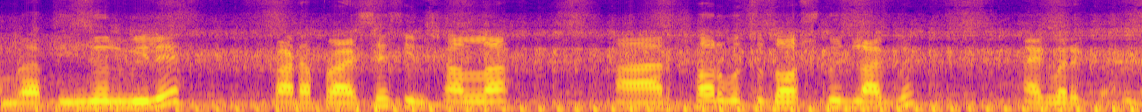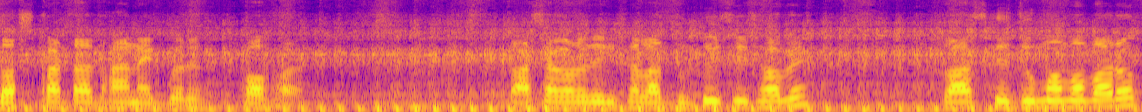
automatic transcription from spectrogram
আমরা তিনজন মিলে কাটা প্রায় শেষ ইনশাল্লাহ আর সর্বোচ্চ দশ মিনিট লাগবে। একবারে দশ কাটা ধান একবারে কভার তো আশা করা যায় ইনশাল্লাহ দ্রুতই শেষ হবে। তো আজকে জুম্মা মোবারক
